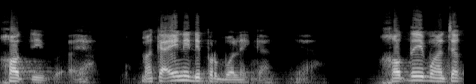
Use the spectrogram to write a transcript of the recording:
khatib ya. Maka ini diperbolehkan ya. Khatib mengajak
